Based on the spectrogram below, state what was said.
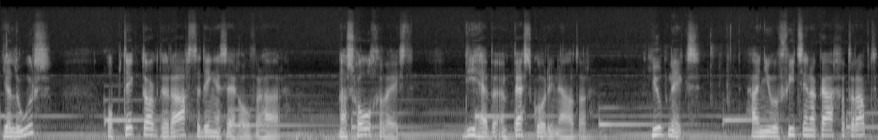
Jaloers? Op TikTok de raarste dingen zeggen over haar. Naar school geweest. Die hebben een pestcoördinator. Hielp niks. Haar nieuwe fiets in elkaar getrapt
